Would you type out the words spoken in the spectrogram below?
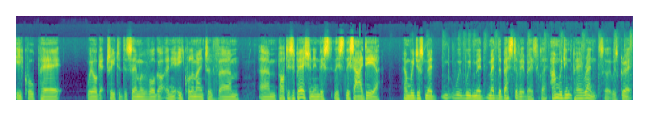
equal pay. We all get treated the same we've all got an equal amount of um, um, participation in this this this idea and we just made we, we made made the best of it basically, and we didn't pay rent, so it was great.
